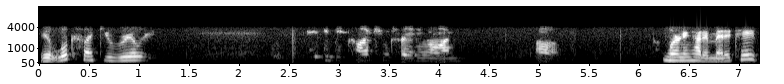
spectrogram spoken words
It looks like you really need to be concentrating on uh, learning how to meditate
